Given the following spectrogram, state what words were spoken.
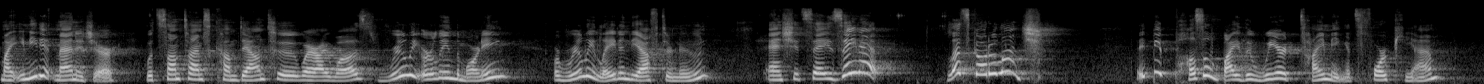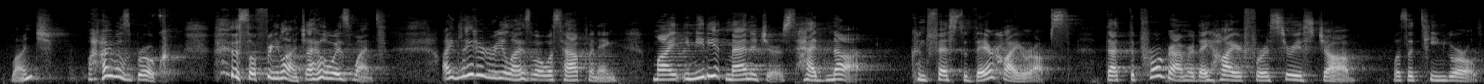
my immediate manager would sometimes come down to where I was really early in the morning or really late in the afternoon, and she'd say, Zeynep, let's go to lunch. They'd be puzzled by the weird timing. It's 4 p.m., lunch. But I was broke, so free lunch. I always went. I later realized what was happening. My immediate managers had not confessed to their higher ups that the programmer they hired for a serious job was a teen girl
